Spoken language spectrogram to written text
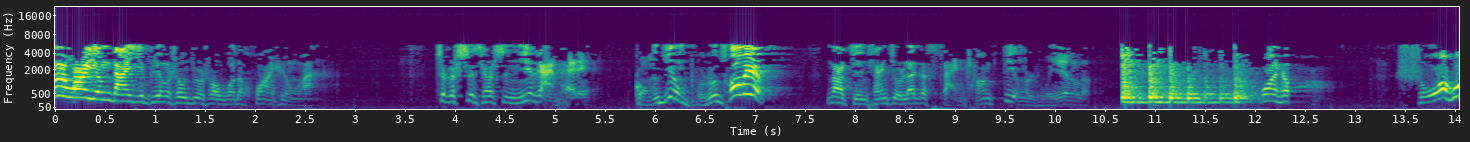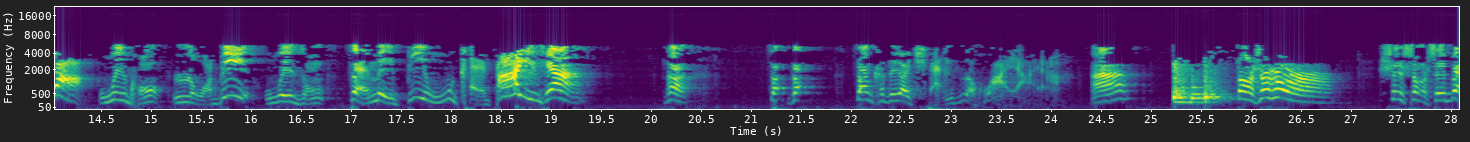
二王英丹一并手就说：“我的皇兄啊，这个事情是你安排的，恭敬不如从命。那今天就来个三场定输赢了。皇兄说话为空，落笔为宗，在没比武开打一天，那咱咱咱可得要签字画押呀！啊，到时候。”谁胜谁败，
